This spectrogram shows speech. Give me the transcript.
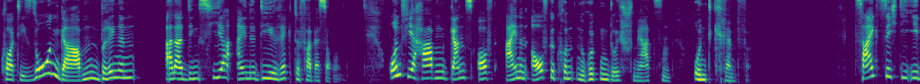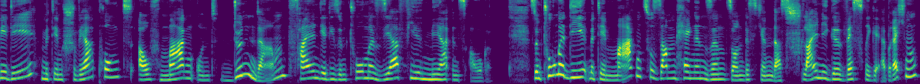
Cortisongaben bringen allerdings hier eine direkte Verbesserung. Und wir haben ganz oft einen aufgekrümmten Rücken durch Schmerzen und Krämpfe. Zeigt sich die IBD mit dem Schwerpunkt auf Magen und Dünndarm, fallen dir die Symptome sehr viel mehr ins Auge. Symptome, die mit dem Magen zusammenhängen, sind so ein bisschen das schleimige, wässrige Erbrechen.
